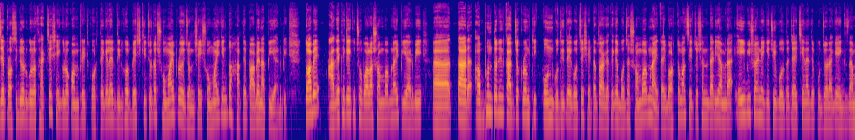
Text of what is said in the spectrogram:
যে প্রসিডিওরগুলো থাকছে, সেইগুলো কমপ্লিট করতে গেলে দীর্ঘ বেশ কিছুটা সময় প্রয়োজন। সেই সময় কিন্তু হাতে পাবে না পিআরবি তবে আগে থেকে কিছু বলা সম্ভব নয় পিআরবি তার অভ্যন্তরীণ কার্যক্রম ঠিক কোন গতিতে এগোচ্ছে সেটা তো আগে থেকে বোঝা সম্ভব নয়। তাই বর্তমান সিচুয়েশনে দাঁড়িয়ে আমরা এই বিষয় নিয়ে কিছুই বলতে চাইছি না যে পুজোর আগে এক্সাম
